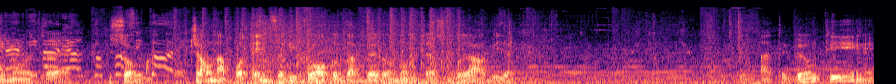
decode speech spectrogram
inoltre. Insomma, c'ha una potenza di fuoco davvero non trascurabile. Altri gruntini.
